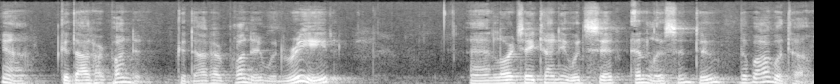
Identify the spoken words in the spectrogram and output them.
yeah, Gadadhar Pandit. Gadadhar Pandit would read, and Lord Chaitanya would sit and listen to the Bhagavatam.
